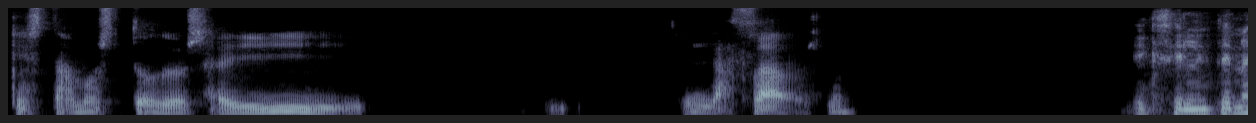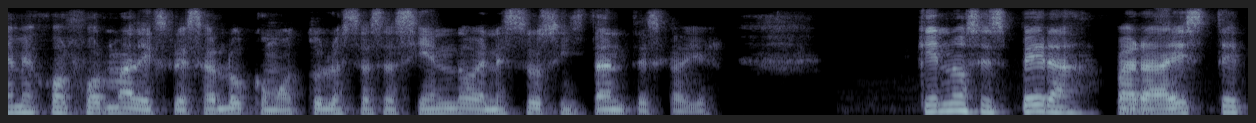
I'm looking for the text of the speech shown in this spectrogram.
que estamos todos ahí enlazados, ¿no? Excelente, no hay mejor forma de expresarlo como tú lo estás haciendo en estos instantes, Javier. ¿Qué nos espera para este,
